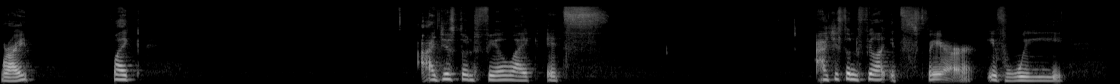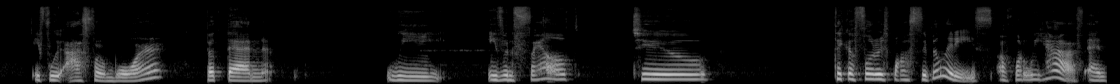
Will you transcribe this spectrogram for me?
Right? Like, I just don't feel like it's I just don't feel like it's fair if we if we ask for more, but then we even failed to take a full responsibilities of what we have. And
